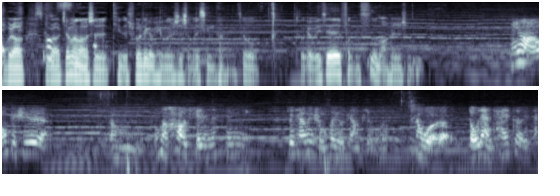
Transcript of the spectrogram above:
我不知道，我不知道甄文老师听说这个评论是什么心态，就就有一些讽刺吗，还是什么？没有啊，我只是，嗯。我很好奇人的心理，就是他为什么会有这样评论。像我斗胆猜测一下，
